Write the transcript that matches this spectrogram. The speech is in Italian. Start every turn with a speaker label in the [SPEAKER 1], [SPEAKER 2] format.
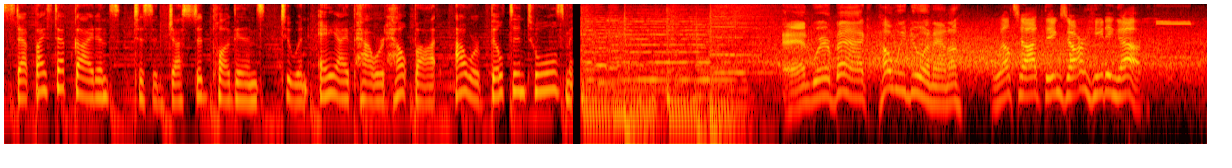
[SPEAKER 1] step by step guidance to suggested plugins to an AI powered help bot, our built in tools make
[SPEAKER 2] And we're back. How we doing, Anna?
[SPEAKER 3] Well, Todd, things are heating up.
